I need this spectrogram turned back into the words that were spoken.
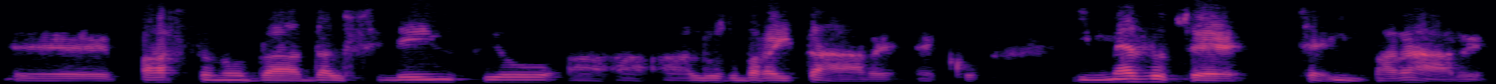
eh, passano da, dal silenzio a, a, allo sbraitare. Ecco. In mezzo c'è imparare,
